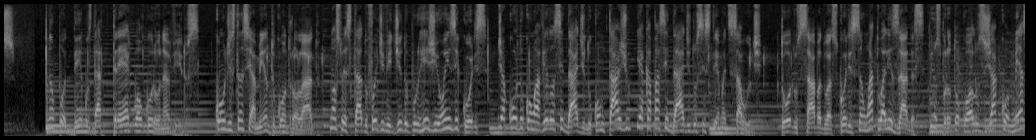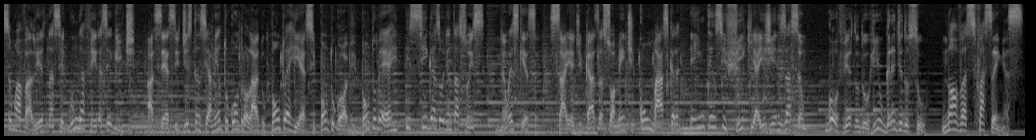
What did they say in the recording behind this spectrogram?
Não podemos dar trégua ao coronavírus. Com o distanciamento controlado, nosso estado foi dividido por regiões e cores, de acordo com a velocidade do contágio e a capacidade do sistema de saúde. Todo sábado as cores são atualizadas e os protocolos já começam a valer na segunda-feira seguinte. Acesse distanciamentocontrolado.rs.gov.br e siga as orientações. Não esqueça, saia de casa somente com máscara e intensifique a higienização. Governo do Rio Grande do Sul. Novas façanhas.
